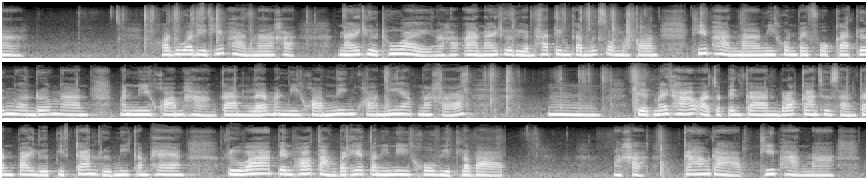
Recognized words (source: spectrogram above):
ขอดูอดีตที่ผ่านมาค่ะ ไนท์ถือถ้วยนะคะอ่าไนท์ถือเหรียญธาตุดินกันพฤกษมากรที่ผ่านมามีคนไปโฟกัสเรื่องเงินเรื่องงาน มันมีความห่างกัน และมันมีความนิ่งความเงียบนะคะอืมเจ็ดไม้เท้าอาจจะเป็นการบล็อกการสื่อสารกันไป หรือปิดกั้นหรือมีกำแพง หรือว่าเป็นเพราะต่างประเทศตอนนี้มีโควิดระบาดนะคะ ก้าดาบที่ผ่านมา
